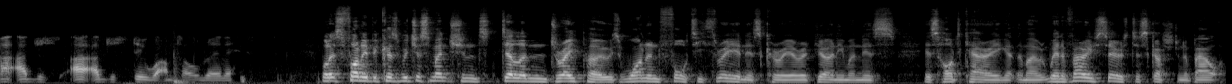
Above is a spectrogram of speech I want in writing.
I, I just I, I just do what I'm told really. Well, it's funny because we just mentioned Dylan Drapo's one and forty-three in his career. A journeyman is is hod carrying at the moment. We had a very serious discussion about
